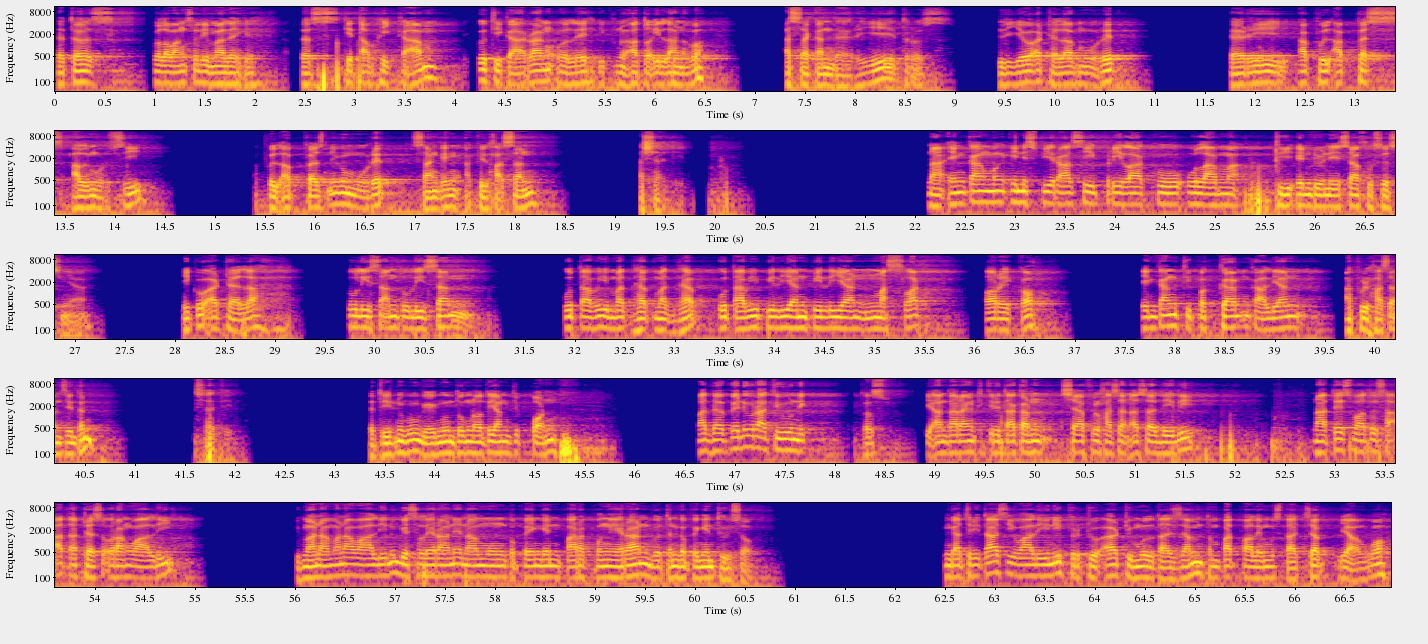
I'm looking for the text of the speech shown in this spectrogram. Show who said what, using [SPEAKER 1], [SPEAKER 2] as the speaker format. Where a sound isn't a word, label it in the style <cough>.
[SPEAKER 1] Terus kula wangsuli malih Terus kitab hikam itu dikarang oleh Ibnu Athaillah napa? As-Sakandari terus beliau adalah murid dari Abdul Abbas Al-Mursi. Abdul Abbas ini murid saking Abil Hasan Asyadi. Nah, engkang menginspirasi perilaku ulama di Indonesia khususnya, itu adalah tulisan-tulisan utawi madhab-madhab, utawi pilihan-pilihan maslak, torekoh, engkang dipegang kalian Abdul Hasan Sinten Sadi. Jadi ini gue nguntung noti yang Jepon. Madhab ini radi unik. Terus di antara yang diceritakan Syaful Hasan Asadili Nate suatu saat ada seorang wali di mana-mana wali itu gak selerane namun kepengen para pangeran buatan kepengen dosa. Enggak cerita si wali ini berdoa di multazam tempat paling mustajab ya Allah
